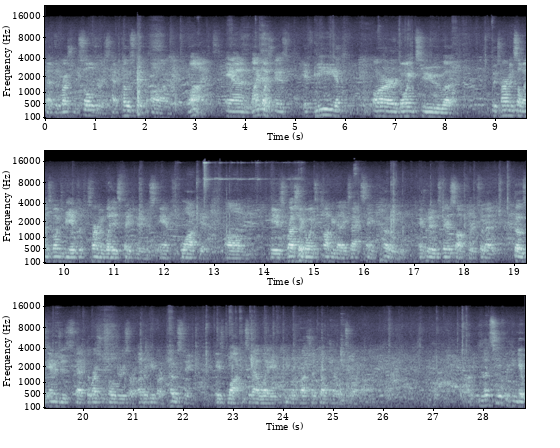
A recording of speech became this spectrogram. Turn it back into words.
that the Russian soldiers had posted online. And my question is, if we are going to uh, determine someone is going to be able to determine what is fake news and block it, um, is Russia going to copy that exact same code and put it into their software so that those images that the Russian soldiers or other people are posting is blocked, and so that way people in Russia don't know what's going on. Uh, Let's see if we can get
